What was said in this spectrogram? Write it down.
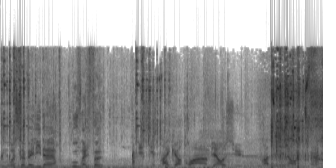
Vous me recevez, leader Ouvrez le feu Ici Striker 3-1, bien reçu. Frappe imminente.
